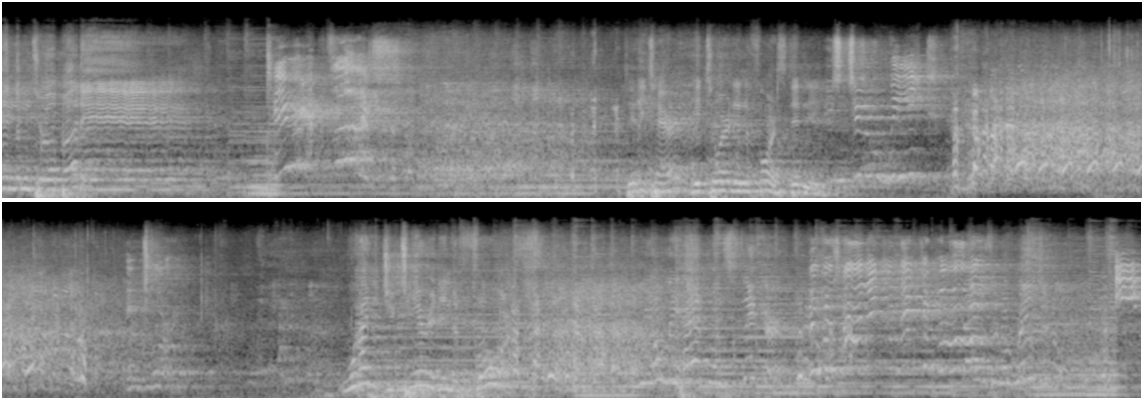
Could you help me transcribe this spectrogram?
Hand them to a buddy. Tear it first. Did he tear it? He tore it in the fours, didn't he? He's too weak. he tore it. Why did you tear it into fours? we only had one sticker. It was highly That collectible. was an original.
